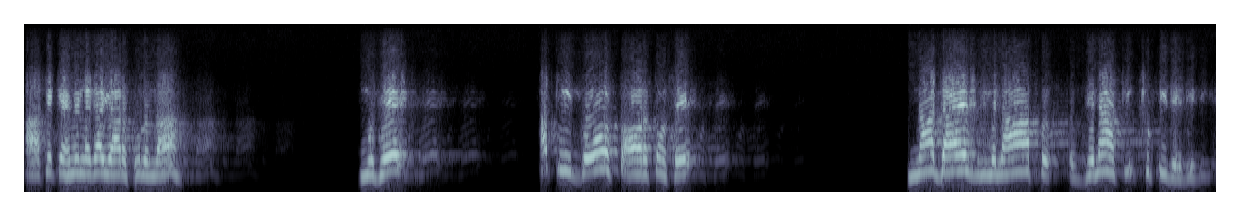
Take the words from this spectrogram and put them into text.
آ کے کہنے لگا، یا رسول اللہ، مجھے اپنی دوست عورتوں سے ناجائز ملاپ زنا کی چھٹی دے دی۔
